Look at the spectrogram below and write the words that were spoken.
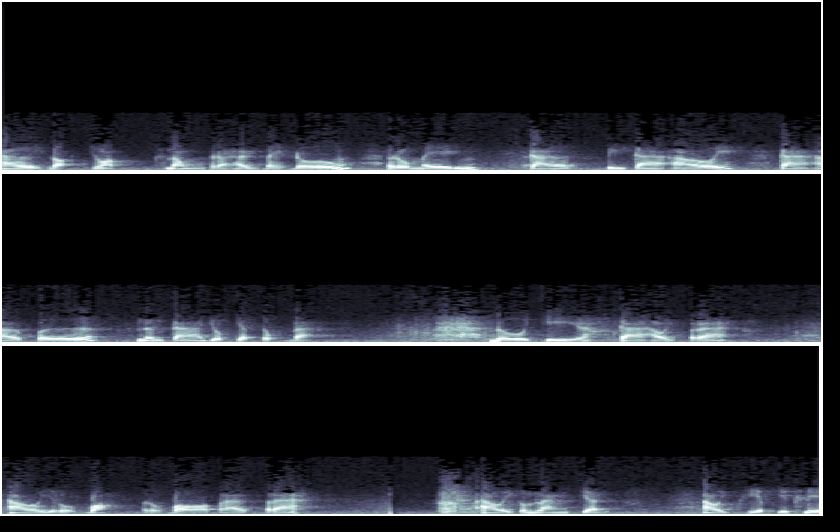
ហើយដកជាប់ក្នុងក្រហៅបេះដូងរមែងកើតពីការឲ្យ ការអើពើ និងការយកចិត្តទុកដាក់ដូចជាការឲ្យប្រាក់ឲ្យរបស់របរប្រើប្រាស់ឲ្យកម្លាំងចិត្តឲ្យភាពជាគ្នា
